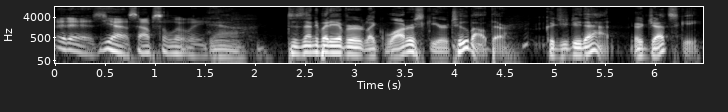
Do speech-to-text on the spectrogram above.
It is. Yes, absolutely. Yeah. Does anybody ever like water ski or tube out there? Could you do that or jet ski?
